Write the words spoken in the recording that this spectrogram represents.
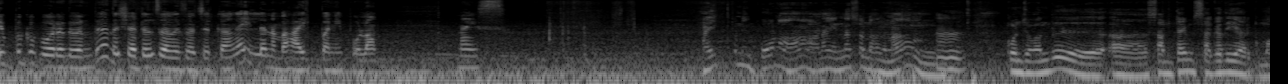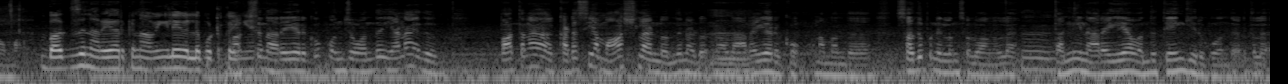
டிப்புக்கு போகிறது வந்து அந்த ஷட்டில் சர்வீஸ் வச்சுருக்காங்க. இல்லை நம்ம ஹைக் பண்ணி போகலாம் நைஸ் ஹைக் பண்ணி போகலாம் ஆனால் என்ன சொன்னாங்கன்னா கொஞ்சம் வந்து சம்டைம்ஸ் சகதியாக இருக்குமாமா பக்ஸ் நிறையா இருக்குன்னு அவங்களே வெளில போட்டிருக்காங்க. பக்ஸ் நிறைய இருக்கும். கொஞ்சம் வந்து ஏன்னா இது பார்த்தோன்னா கடைசியாக மார்ஷ்லேண்ட் வந்து நடு நிறைய இருக்கும். நம்ம அந்த சதுப்பு நிலம்னு சொல்லுவாங்கல்ல. தண்ணி நிறைய வந்து தேங்கி இருக்கும் அந்த இடத்துல.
